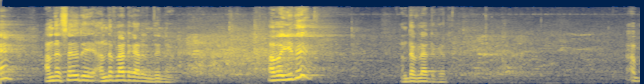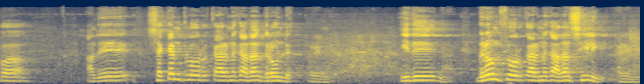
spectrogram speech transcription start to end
ஏன்? அந்த சவுறு அந்த ஃப்ளாட்டுக்காரன் இருந்துன்னு அப்போ இது? அந்த ஃப்ளாட்டுக்காரன் அப்போ அது செகண்ட் ஃப்ளோருக்காரனுக்கு அதான் கிரவுண்டு அப்படின்னு இது கிரவுண்ட் ஃப்ளோருக்காரனுக்கு அதான் சீலிங் அப்படின்னு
